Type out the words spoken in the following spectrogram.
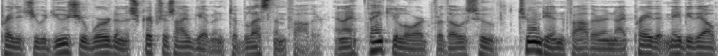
Pray that you would use your word and the scriptures I've given to bless them, Father. And I thank you, Lord, for those who've tuned in, Father, and I pray that maybe they'll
